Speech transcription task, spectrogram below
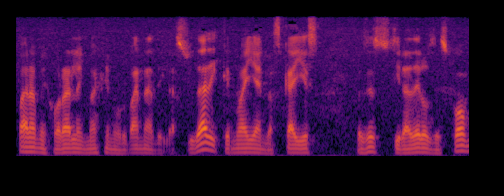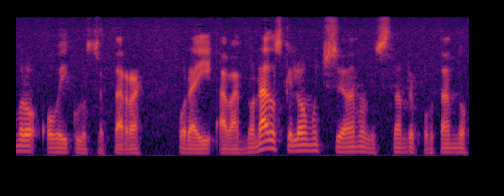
para mejorar la imagen urbana de la ciudad y que no haya en las calles pues estos tiraderos de escombro o vehículos chatarra por ahí abandonados, que luego muchos ciudadanos los están reportando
